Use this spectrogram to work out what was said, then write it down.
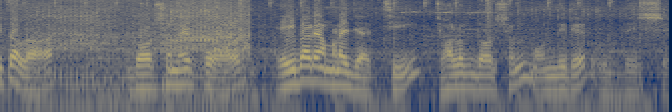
ইমলিতলা দর্শনের পর এইবারে আমরা যাচ্ছি ঝলক দর্শন মন্দিরের উদ্দেশ্যে।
